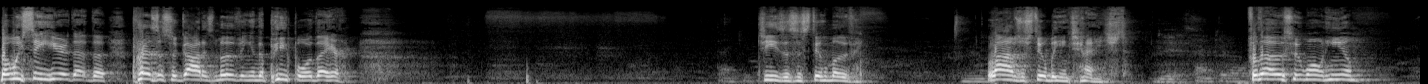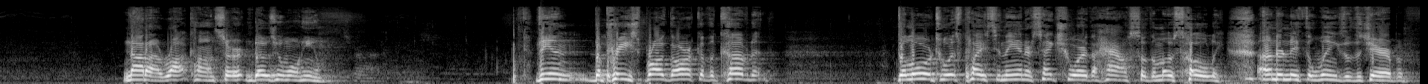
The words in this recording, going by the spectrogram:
But we see here that the presence of God is moving and the people are there. Jesus is still moving. Lives are still being changed. For those who want Him, not a rock concert, and those who want him. Then the priest brought the ark of the covenant, the Lord, to its place in the inner sanctuary of the house of the most holy, underneath the wings of the cherubim.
